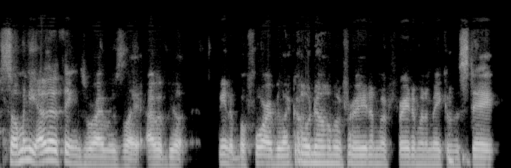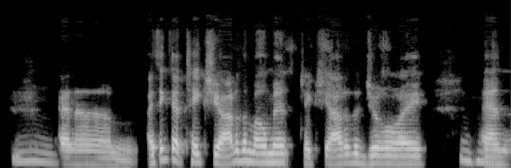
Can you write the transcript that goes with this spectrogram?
so many other things where I was like, I would be, you know, before I'd be like, oh no, I'm afraid, I'm afraid I'm going to make a mistake. Mm. And um, I think that takes you out of the moment, takes you out of the joy. Mm-hmm. And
